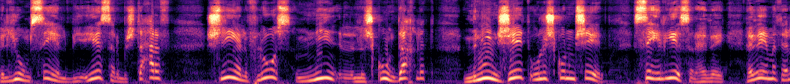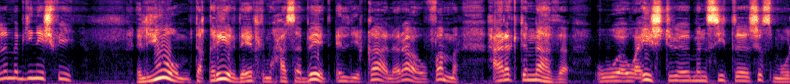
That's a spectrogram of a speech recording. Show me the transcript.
اليوم سهل ياسر باش تعرف شنو هي الفلوس منين لشكون دخلت منين جات ولشكون مشات. سهل ياسر هذا هذا مثلا ما بديناش فيه. اليوم تقرير دائرة المحاسبات اللي قال راهو فما حركة النهضة وعيش ما نسيت شو اسمه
